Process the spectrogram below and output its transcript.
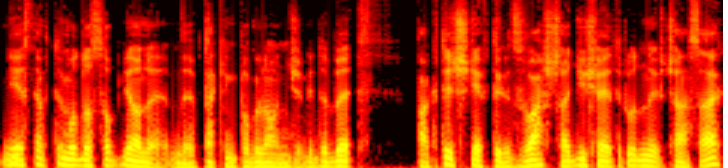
nie jestem w tym odosobniony w takim poglądzie, gdyby faktycznie w tych zwłaszcza dzisiaj trudnych czasach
